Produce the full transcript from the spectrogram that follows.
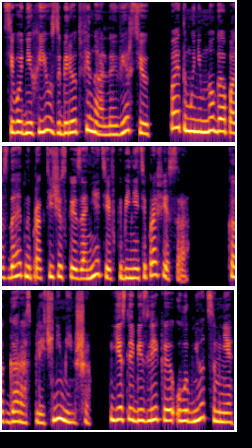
Сегодня Хью заберет финальную версию, поэтому немного опоздает на практическое занятие в кабинете профессора. Как гора с плеч, не меньше. Если Безликая улыбнется мне,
